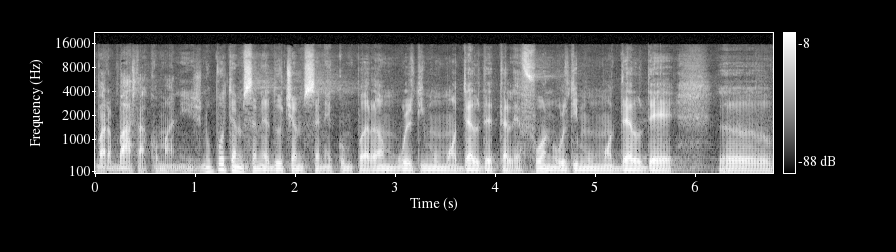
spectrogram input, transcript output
Bărbat acum nici. Nu putem să ne ducem să ne cumpărăm ultimul model de telefon, ultimul model de uh,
